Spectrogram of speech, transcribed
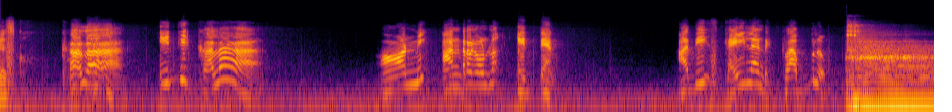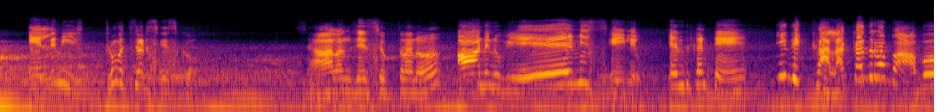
చేసుకో. కళ! ఇది కళ! ఆన్ని అండర్ గ్రౌండ్లో ఎత్తాను అది స్కైలాండ్ క్లబ్లో వెళ్ళి నీ ఇష్టం వచ్చినట్టు చేసుకో. ఛాలెంజ్ చేసి చెప్తున్నాను ఆని నువ్వేమీ చేయలేవు. ఎందుకంటే ఇది కళ కదురా బాబు!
